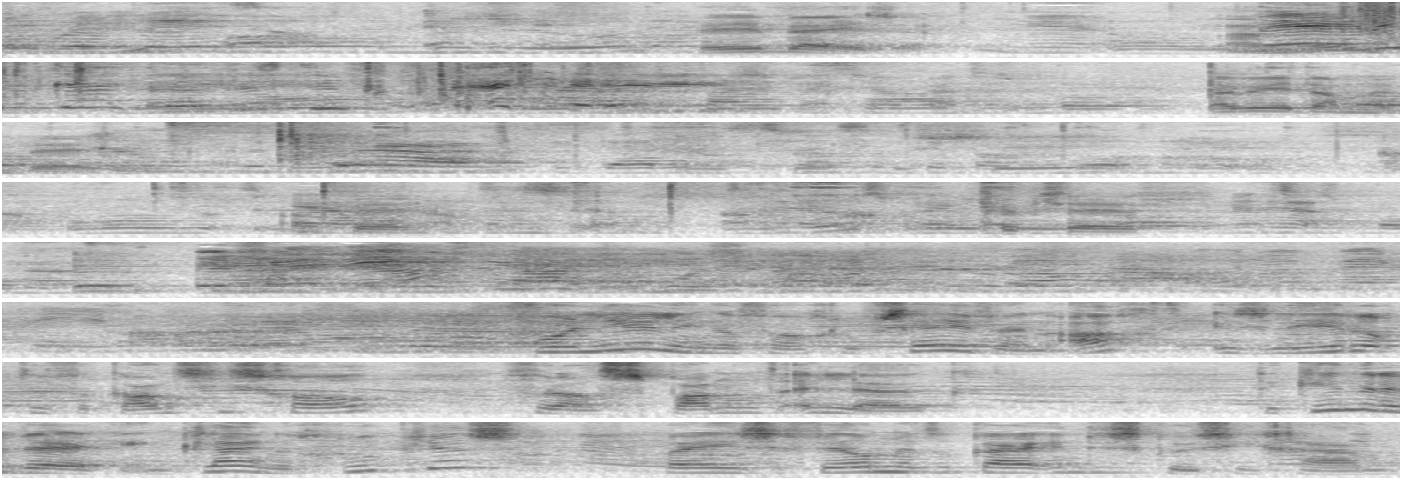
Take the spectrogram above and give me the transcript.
ik ben bezig. Ben je bezig? Nee, niet kijken, dat is natuurlijk nee. Waar ben je dan mee bezig? Oké. Succes. Voor leerlingen van groep 7 en 8 is leren op de vakantieschool vooral spannend en leuk. De kinderen werken in kleine groepjes waarin ze veel met elkaar in discussie gaan.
